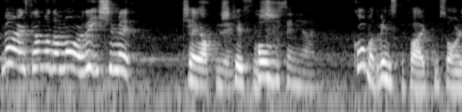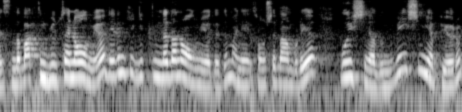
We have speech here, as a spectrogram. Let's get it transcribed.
meğersem adam orada işimi şey yapmış kesmiş. Kovdu seni yani. Kovmadı ben istifa ettim sonrasında. Baktım bülten olmuyor. Dedim ki gittim neden olmuyor dedim. Hani sonuçta ben buraya bu iş için alındım ve işimi yapıyorum.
